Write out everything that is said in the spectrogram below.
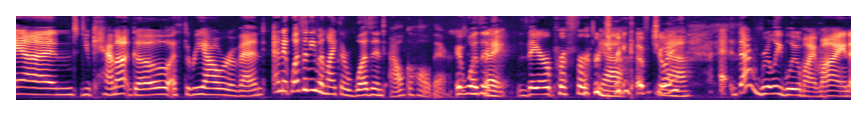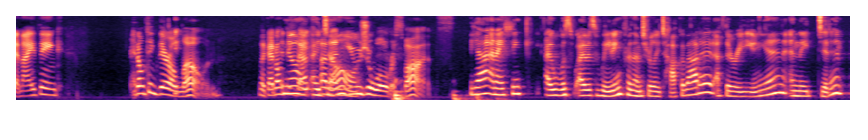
and you cannot go a three hour event. And it wasn't even like there wasn't alcohol there. It wasn't right. their preferred yeah. drink of choice. Yeah. That really blew my mind. And I think, I don't think they're alone. Like I don't no, think that's I, I an don't. unusual response. Yeah, and I think I was I was waiting for them to really talk about it at the reunion, and they didn't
